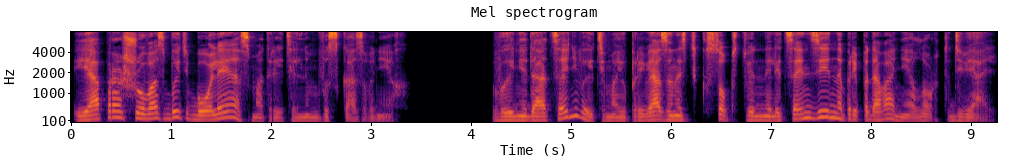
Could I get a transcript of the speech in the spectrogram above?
«Я прошу вас быть более осмотрительным в высказываниях. Вы недооцениваете мою привязанность к собственной лицензии на преподавание, лорд Девиаль.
